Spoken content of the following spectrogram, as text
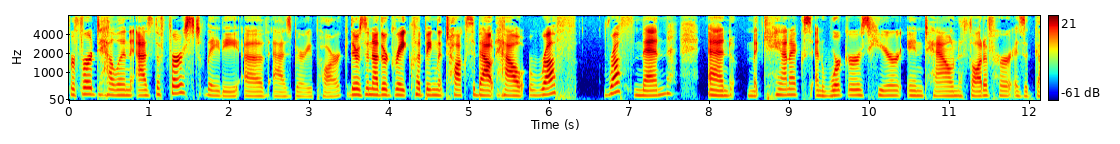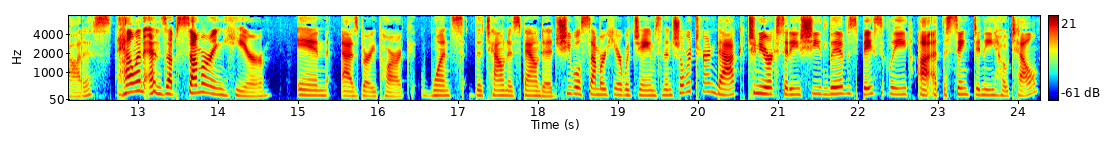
referred to Helen as the first lady of Asbury Park. There's another great clipping that talks about how rough rough men and mechanics and workers here in town thought of her as a goddess. Helen ends up summering here in Asbury Park once the town is founded. She will summer here with James and then she'll return back to New York City. She lives basically uh, at the St. Denis Hotel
